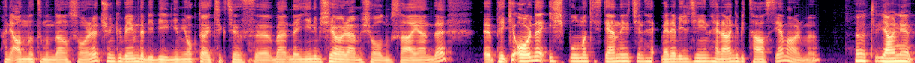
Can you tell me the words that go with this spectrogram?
hani anlatımından sonra. Çünkü benim de bir bilgim yoktu açıkçası. Ben de yeni bir şey öğrenmiş oldum sayende. E, peki orada iş bulmak isteyenler için verebileceğin herhangi bir tavsiye var mı? Evet yani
